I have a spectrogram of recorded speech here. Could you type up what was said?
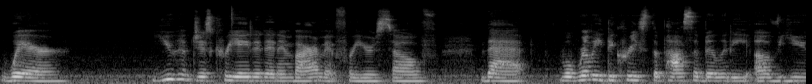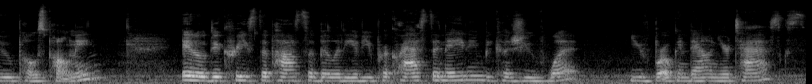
where you have just created an environment for yourself that will really decrease the possibility of you postponing It'll decrease the possibility of you procrastinating because you've what? You've broken down your tasks,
